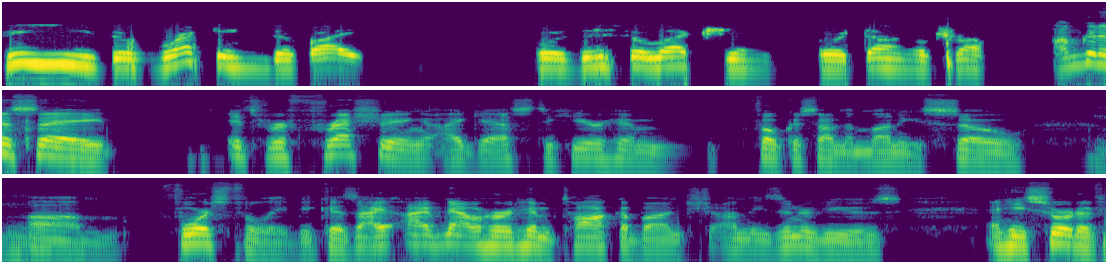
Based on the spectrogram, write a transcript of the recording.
be the wrecking device for this election for Donald Trump. I'm going to say it's refreshing, I guess, to hear him focus on the money so um, forcefully because I, I've now heard him talk a bunch on these interviews, and he's sort of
